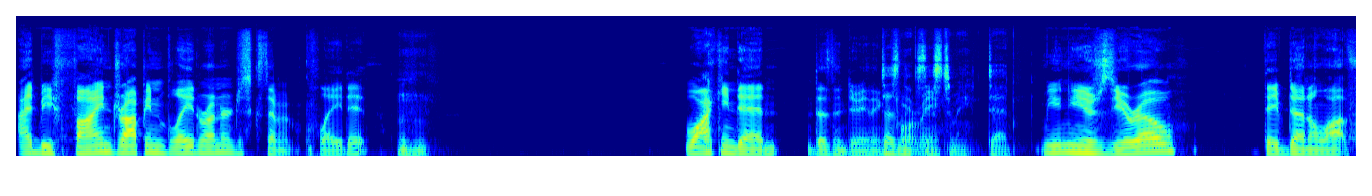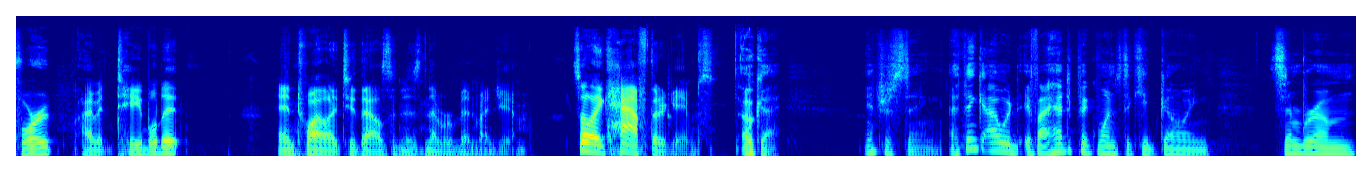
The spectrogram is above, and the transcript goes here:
I'd be fine dropping Blade Runner just because I haven't played it. Mhm. Walking Dead doesn't do anything doesn't exist to me. Dead. me. Mutant Year Zero, they've done a lot for it. I haven't tabled it, and Twilight 2000 has never been my jam. So like half their games. Okay, interesting. I think I would if I had to pick ones to keep going. Symbaroum,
